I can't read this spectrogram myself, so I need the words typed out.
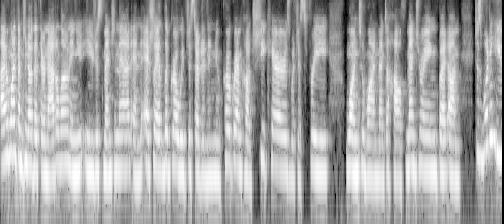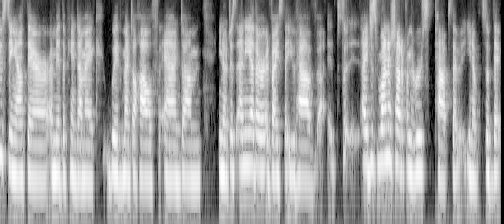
I want them to know that they're not alone. And you, you just mentioned that. And actually at Grow, we've just started a new program called She Cares, which is free one-to-one mental health mentoring. But um, just what are you seeing out there amid the pandemic with mental health and um, you know, just any other advice that you have. So I just want to shout it from the rooftops that, you know, so that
